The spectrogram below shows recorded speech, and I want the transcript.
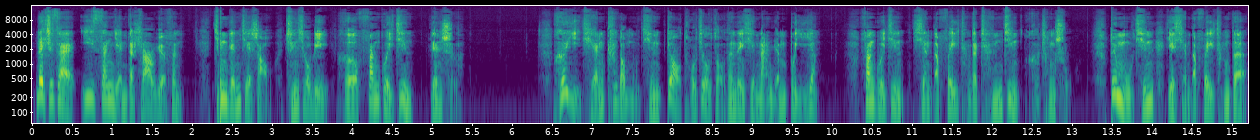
那是在一三年的十二月份，经人介绍，陈秀丽和范贵进认识了。和以前看到母亲掉头就走的那些男人不一样，方贵进显得非常的沉静和成熟，对母亲也显得非常的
